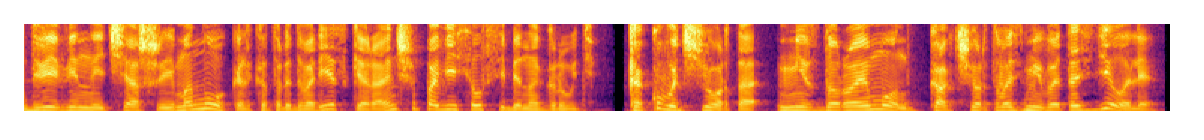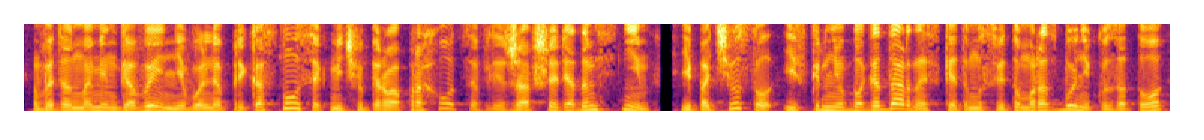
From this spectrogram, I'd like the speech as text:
Две винные чаши и монокль, который дворецкий раньше повесил себе на грудь. «Какого черта? Мисс Дороэмон, как, черт возьми, вы это сделали?» В этот момент Гавейн невольно прикоснулся к мечу первопроходцев, лежавшей рядом с ним, и почувствовал искреннюю благодарность к этому святому разбойнику за то,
